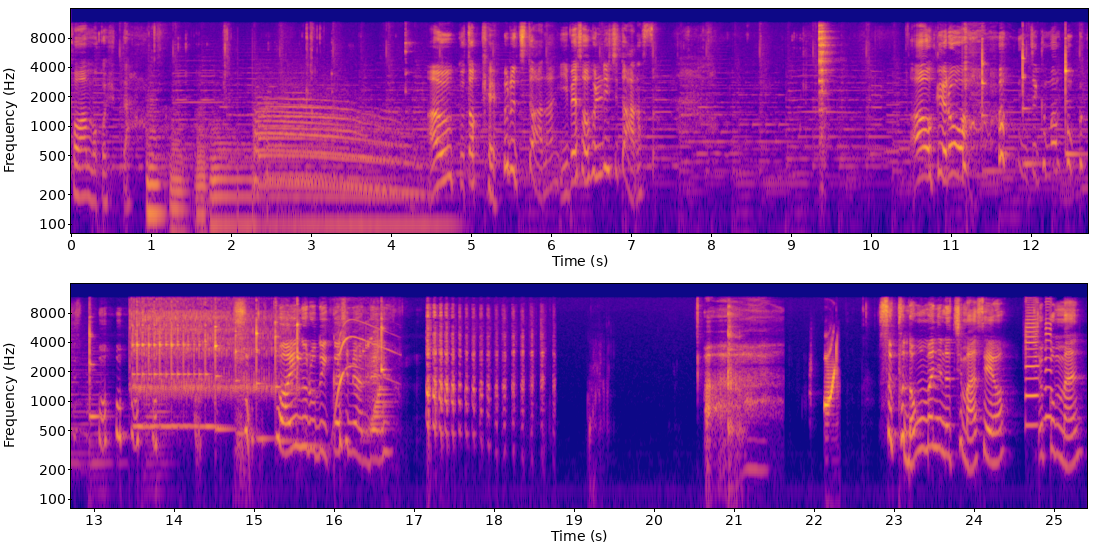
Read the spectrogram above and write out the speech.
그만 먹고 싶다. 아우 꾸덕해. 흐르지도 않아. 입에서 흘리지도 않았어 아우 괴로워. 이제 그만 먹고 싶어. 와인으로도 입가시면 안 되네 아. 스프 너무 많이 넣지 마세요. 조금만.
